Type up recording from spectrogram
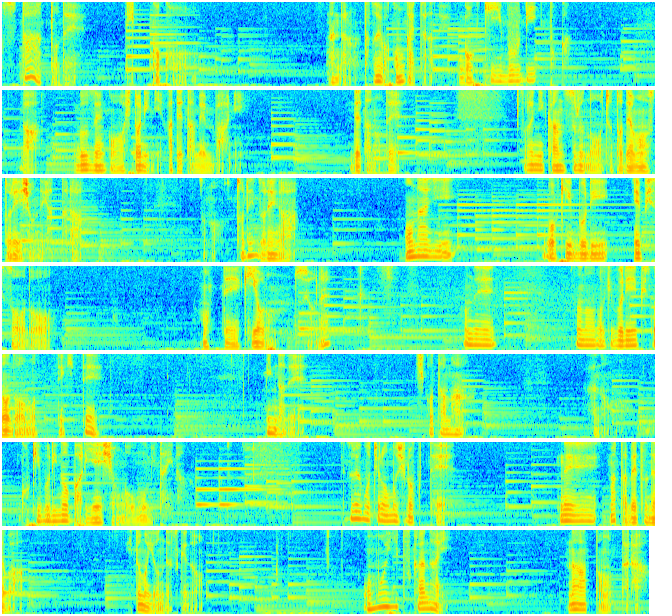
スタートで一個こうなんだろう例えば今回やったらね5キブリとかが偶然こう一人に当てたメンバーに出たので、それに関するのをちょっとデモンストレーションでやったら、その、それぞれが同じゴキブリエピソードを持ってきよるんですよね。ほんで、そのゴキブリエピソードを持ってきて、みんなで、しこたま、あの、ゴキブリのバリエーションを生むみたいな。それはもちろん面白くて、で、また別では、いつも言うんですけど、思いつかないなぁと思ったら、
